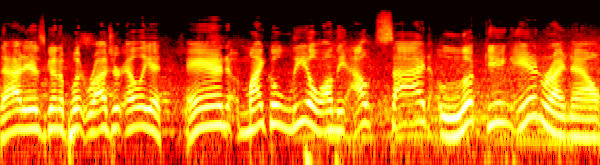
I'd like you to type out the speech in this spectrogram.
That is going to put Roger Elliott and Michael Leal on the outside looking in right now.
